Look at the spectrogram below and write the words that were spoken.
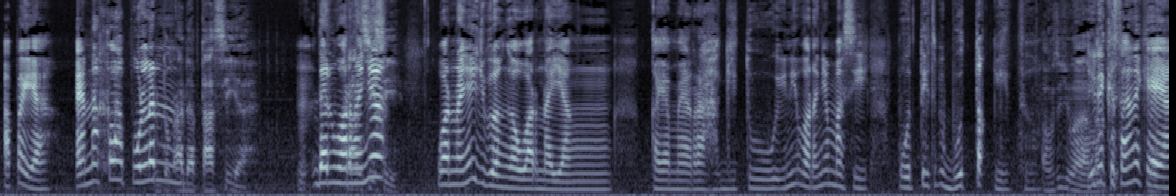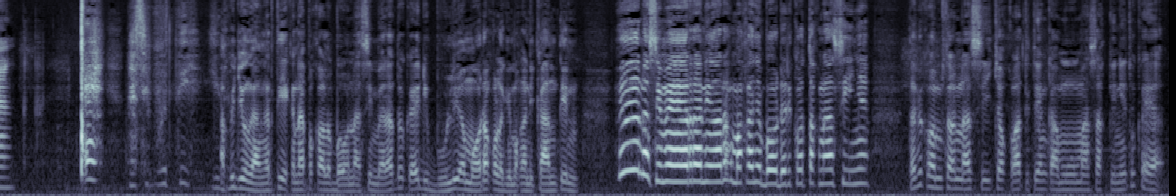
apa ya enak lah pulen Untuk adaptasi ya. dan warnanya Transisi. warnanya juga nggak warna yang kayak merah gitu ini warnanya masih putih tapi butek gitu Aku tuh juga nggak jadi ngerti. kesannya kayak yang eh nasi putih gitu Aku juga gak ngerti ya kenapa kalau bawa nasi merah tuh kayak dibully sama orang kalau lagi makan di kantin. Heh nasi merah nih orang makanya bawa dari kotak nasinya. Tapi kalau misalnya nasi coklat itu yang kamu masakin itu kayak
